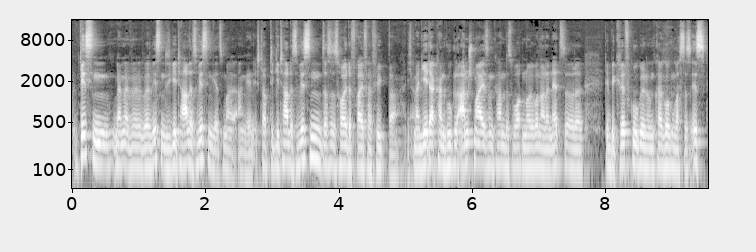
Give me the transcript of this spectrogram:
Wissen, wenn wir über Wissen, digitales Wissen jetzt mal angehen. Ich glaube, digitales Wissen, das ist heute frei verfügbar. Ich meine, jeder kann Google anschmeißen, kann das Wort neuronale Netze oder den Begriff googeln und kann gucken, was das ist.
